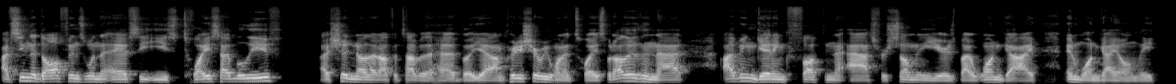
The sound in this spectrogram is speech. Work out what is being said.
I've seen the Dolphins win the AFC East twice, I believe. I should know that off the top of the head, but yeah, I'm pretty sure we won it twice. But other than that, I've been getting fucked in the ass for so many years by one guy and one guy only,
